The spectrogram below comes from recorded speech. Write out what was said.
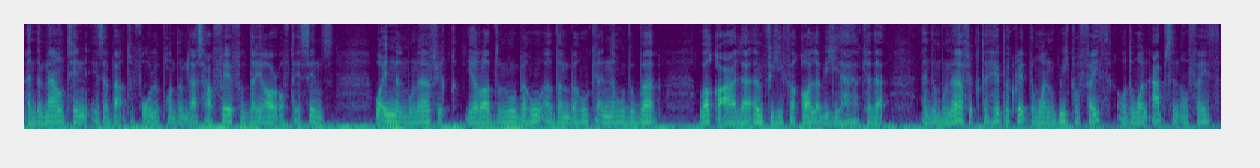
and the mountain is about to fall upon them that's how fearful they are of their sins وإن المنافق يرى ذنوبه أو ذنبه كأنه ذباب وقع على أنفه فقال به هكذا and the munafiq, the hypocrite, the one weak of faith or the one absent of faith,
